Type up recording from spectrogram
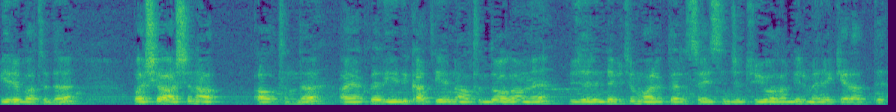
biri batıda, başı arşın altında, ayakları yedi kat yerin altında olan ve üzerinde bütün varlıkların sayısınca tüyü olan bir melek yarattı.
